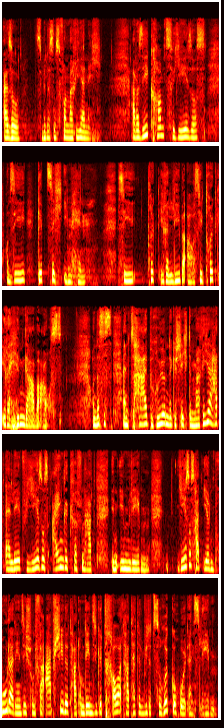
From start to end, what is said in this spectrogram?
Also zumindest von Maria nicht. Aber sie kommt zu Jesus und sie gibt sich ihm hin. Sie drückt ihre Liebe aus. Sie drückt ihre Hingabe aus. Und das ist eine total berührende Geschichte. Maria hat erlebt, wie Jesus eingegriffen hat in ihrem Leben. Jesus hat ihren Bruder, den sie schon verabschiedet hat, um den sie getrauert hat, hat er wieder zurückgeholt ins Leben.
